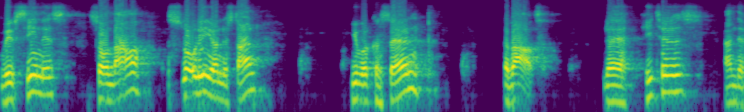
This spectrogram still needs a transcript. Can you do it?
We've seen this. So now, slowly you understand, you were concerned about the heaters and the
